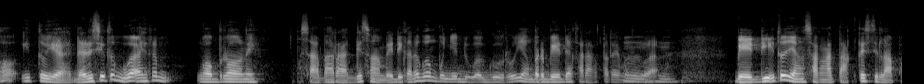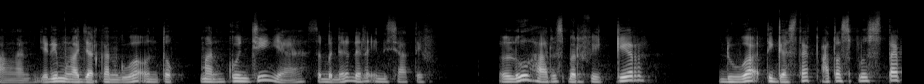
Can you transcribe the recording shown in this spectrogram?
oh itu ya. Dari situ gue akhirnya ngobrol nih sama Ragis sama Bedi karena gue punya dua guru yang berbeda karakternya menurut gue. Hmm, Bedi itu yang sangat taktis di lapangan. Jadi mengajarkan gua untuk man kuncinya sebenarnya adalah inisiatif. Lu harus berpikir dua, tiga step atau 10 step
